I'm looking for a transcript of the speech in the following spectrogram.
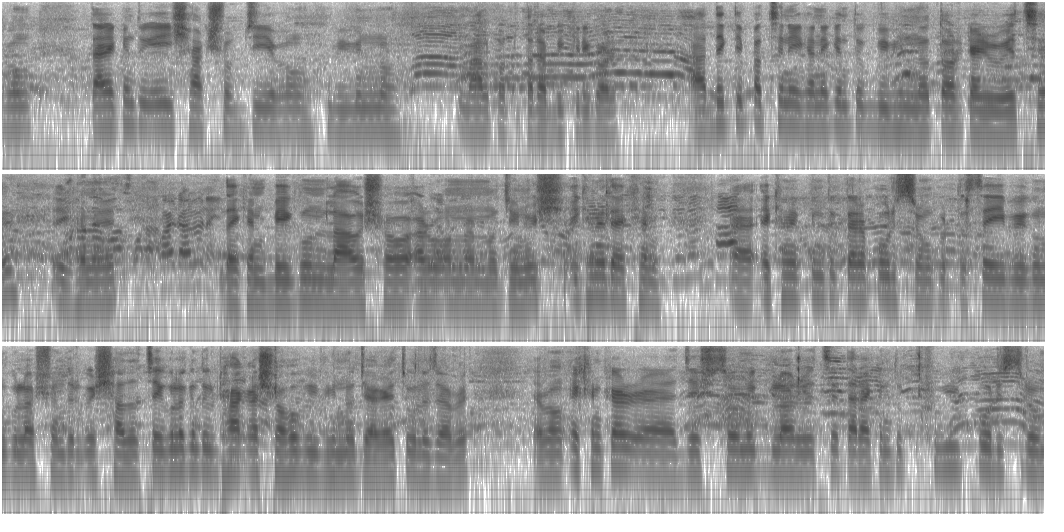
এবং তারা কিন্তু এই শাকসবজি এবং বিভিন্ন মালপত্র তারা বিক্রি করে। আর দেখতে পাচ্ছেন এখানে কিন্তু বিভিন্ন তরকারি রয়েছে। এখানে দেখেন বেগুন, লাউ সহ আরও অন্যান্য জিনিস। এখানে দেখেন এখানে কিন্তু তারা পরিশ্রম করতেছে, এই বেগুনগুলো সুন্দর করে সাজাচ্ছে। এগুলো কিন্তু ঢাকা সহ বিভিন্ন জায়গায় চলে যাবে। এবং এখানকার যে শ্রমিকগুলো রয়েছে, তারা কিন্তু খুবই পরিশ্রম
